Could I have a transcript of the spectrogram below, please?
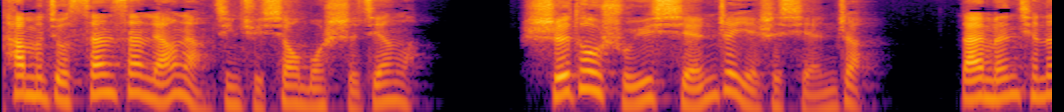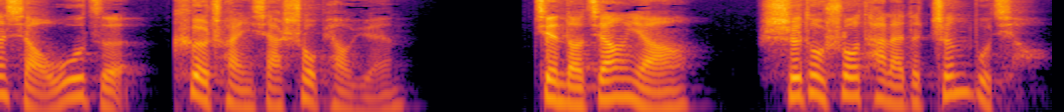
他们就三三两两进去消磨时间了。石头属于闲着也是闲着，来门前的小屋子客串一下售票员。见到江阳，石头说他来的真不巧，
